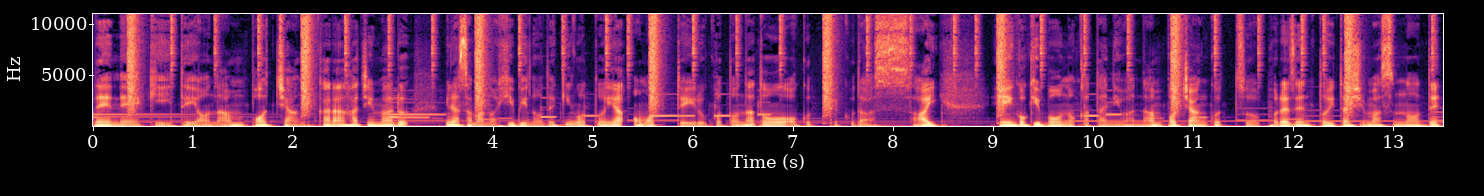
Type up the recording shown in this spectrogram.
ねえねえ聞いてよなんぽちゃんから始まる皆様の日々の出来事や思っていることなどを送ってください。ご希望の方にはなんぽちゃんグッズをプレゼントいたしますので、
